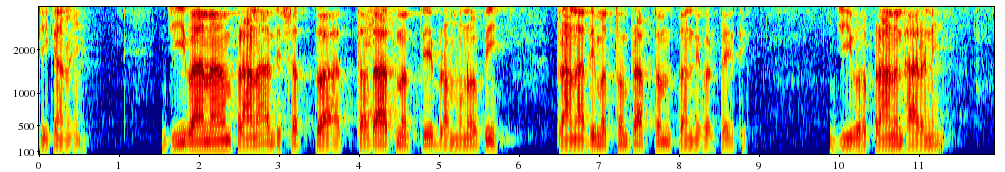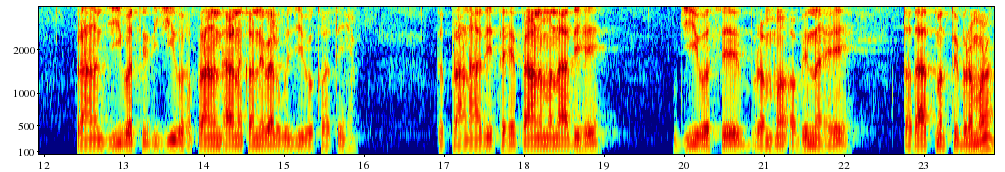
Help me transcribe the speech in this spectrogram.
टीका में जीवानाम प्राणादि सत्वा तदात्मत्व प्राणादिमत्व प्राप्त तनिवर्तयति जीव प्राण धारणे प्राण जीवति जीव प्राण धारण करने वाले को जीव कहते हैं। तो प्राणादि तो है प्राण मनादि है जीव से ब्रह्म अभिन्न है, तदात्मत्व ब्रह्मण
